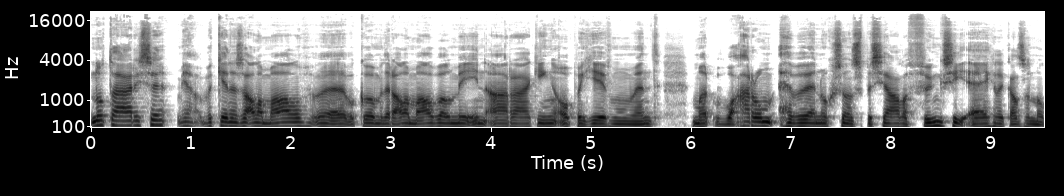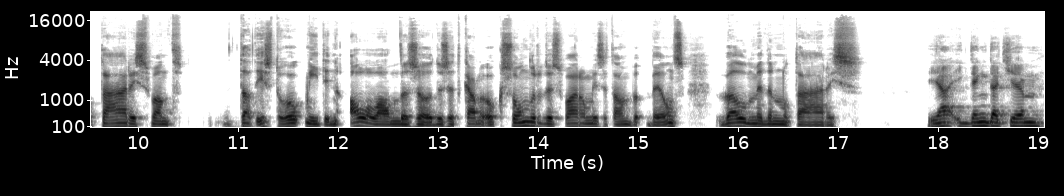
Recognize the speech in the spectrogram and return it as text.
Notarissen, ja, we kennen ze allemaal. We, komen er allemaal wel mee in aanraking op een gegeven moment. Maar waarom hebben wij nog zo'n speciale functie eigenlijk als een notaris? Want dat is toch ook niet in alle landen zo. Dus het kan ook zonder. Dus waarom is het dan bij ons wel met een notaris? Ja, ik denk dat je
